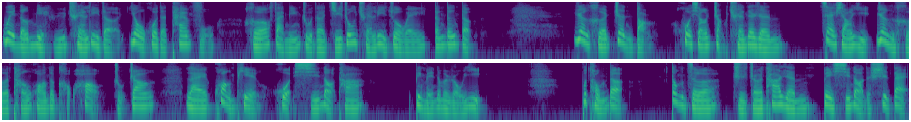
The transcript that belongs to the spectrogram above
未能免于权力的诱惑的贪腐和反民主的集中权力作为等等等。任何政党。或想掌权的人，再想以任何堂皇的口号、主张来诓骗或洗脑他，并没那么容易。不同的，动辄指责他人被洗脑的世代，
